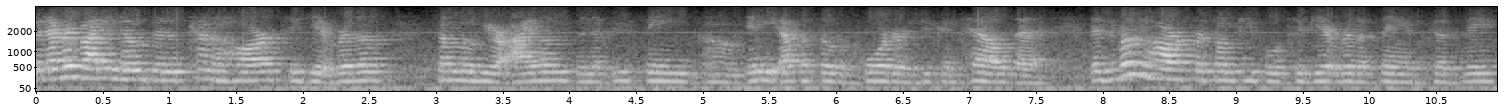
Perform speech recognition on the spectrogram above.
But everybody knows that it's kind of hard to get rid of some of your items, and if you've seen um, any episode of Hoarders, you can tell that it's really hard for some people to get rid of things because they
